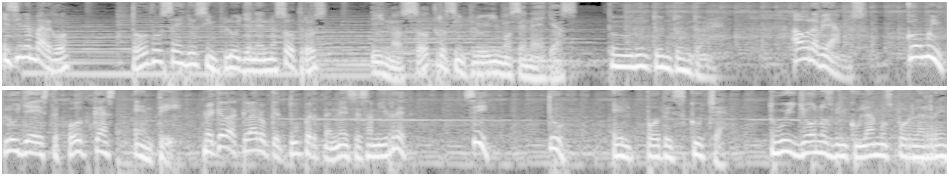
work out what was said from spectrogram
Y sin embargo, todos ellos influyen en nosotros y nosotros influimos en ellos. Ahora veamos, ¿cómo influye este podcast en ti? Me queda claro que tú perteneces a mi red. Sí, tú, el podescucha. Tú y yo nos vinculamos por la red,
